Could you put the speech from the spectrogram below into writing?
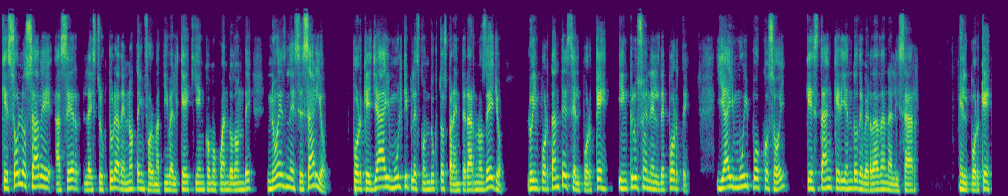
que solo sabe hacer la estructura de nota informativa, el qué, quién, cómo, cuándo, dónde, no es necesario, porque ya hay múltiples conductos para enterarnos de ello. Lo importante es el por qué, incluso en el deporte. Y hay muy pocos hoy que están queriendo de verdad analizar el por qué.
